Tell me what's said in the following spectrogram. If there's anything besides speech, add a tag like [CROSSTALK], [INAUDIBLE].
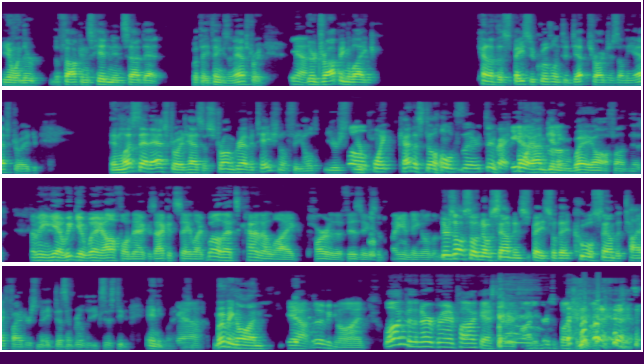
you know, when they're the Falcon's hidden inside that what they think is an asteroid, Yeah. they're dropping like kind of the space equivalent to depth charges on the asteroid. Unless that asteroid has a strong gravitational field, your Well- your point kind of still [LAUGHS] holds there too. Right. Boy, I'm getting way off on this. I mean, yeah, we get way off on that because I could say like, well, that's kind of like part of the physics of landing on the moon. There's also no sound in space, so that cool sound that TIE fighters make doesn't really exist either. Anyway, yeah, moving on. Yeah. Moving on. Welcome to the Nerd Brand Podcast, everybody. There's a bunch of [LAUGHS]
